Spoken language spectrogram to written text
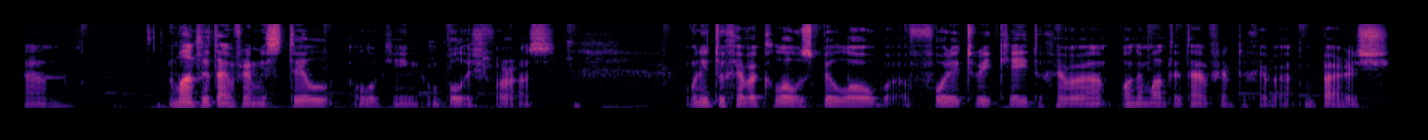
um, monthly time frame is still looking bullish for us. We need to have a close below 43k to have a on a monthly time frame to have a bearish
